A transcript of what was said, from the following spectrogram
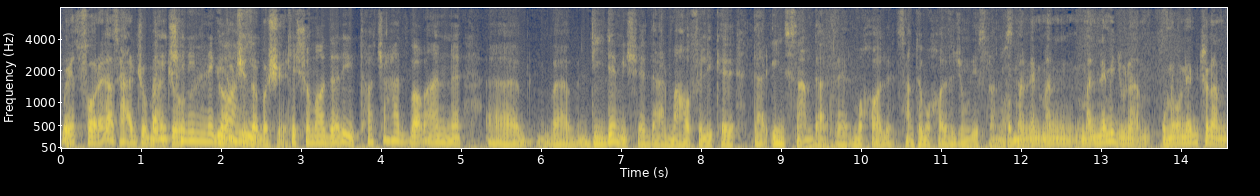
باید فارغ از هر جو ولی چنین نگاهی که شما دارید تا چه حد واقعا دیده میشه در محافلی که در این سمت در مخالف سمت مخالف جمهوری اسلامی خب من من من نمیدونم. اونو نمیتونم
